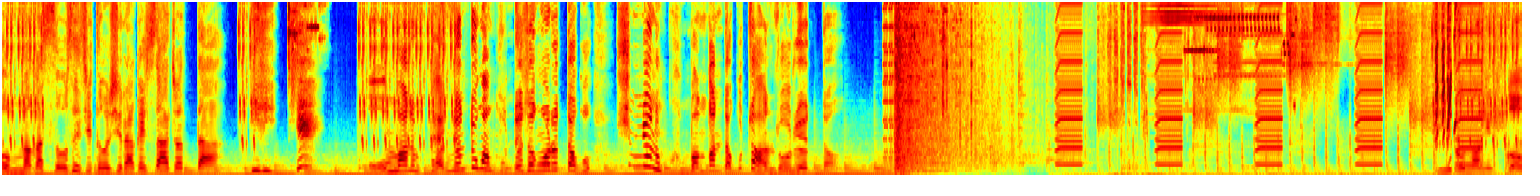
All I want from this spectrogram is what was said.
엄마가 소세지 도시락을 싸줬다. 엄마는 100년 동안 군대 생활했다고 10년은 금방 간다고 잔소리했다. 일어나니까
